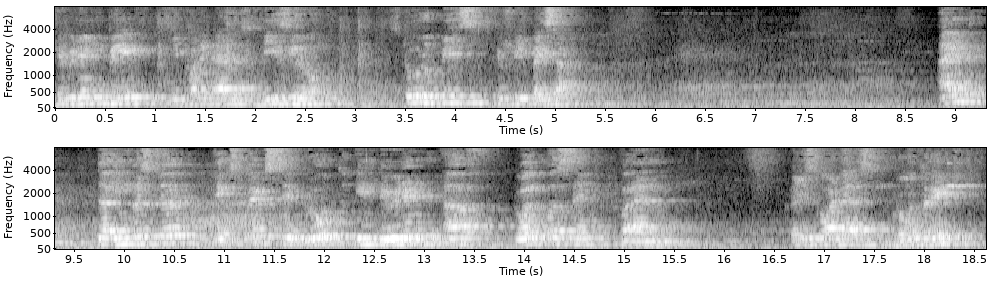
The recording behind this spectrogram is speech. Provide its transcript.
dividend paid we call it as D0 2 rupees 50 paisa and the investor expects a growth in dividend of 12% per annum that is called as growth rate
